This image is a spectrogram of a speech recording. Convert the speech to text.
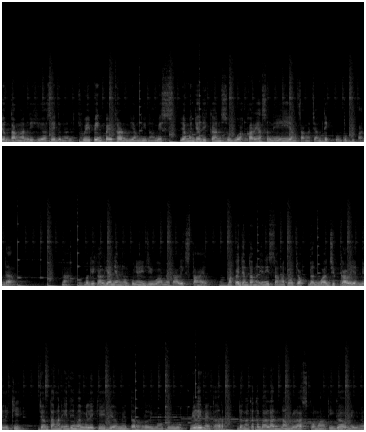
jam tangan dihiasi dengan sweeping pattern yang dinamis yang menjadikan sebuah karya seni yang sangat cantik untuk dipandang. Nah, bagi kalian yang mempunyai jiwa metallic style, maka jam tangan ini sangat cocok dan wajib kalian miliki. Jam tangan ini memiliki diameter 50 mm dengan ketebalan 16,3 mm.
